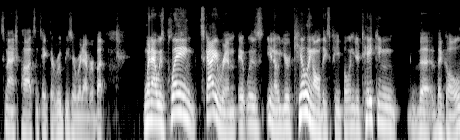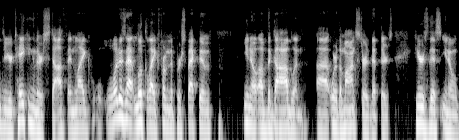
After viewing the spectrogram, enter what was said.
smash pots and take their rupees or whatever. But when I was playing Skyrim, it was, you know, you're killing all these people and you're taking the the gold, you're taking their stuff, and like, what does that look like from the perspective, you know, of the goblin uh, or the monster? That there's here's this, you know,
